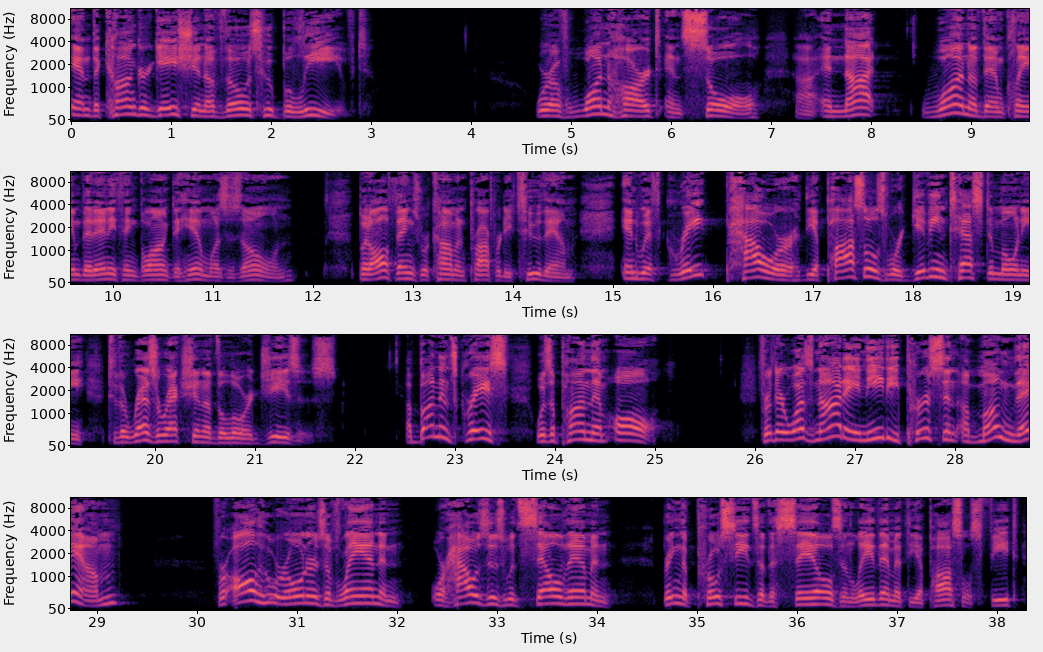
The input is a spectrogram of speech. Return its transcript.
And the congregation of those who believed were of one heart and soul, uh, and not one of them claimed that anything belonged to him was his own, but all things were common property to them. And with great power, the apostles were giving testimony to the resurrection of the Lord Jesus. Abundance grace was upon them all. For there was not a needy person among them, for all who were owners of land and or houses would sell them and bring the proceeds of the sales and lay them at the apostles' feet,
